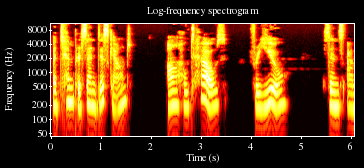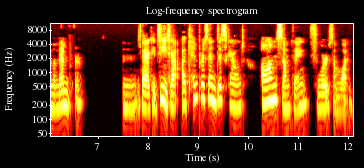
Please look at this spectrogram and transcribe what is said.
a ten percent discount on hotels for you since I'm a member. 嗯，大家可以记一下，a ten percent discount on something for someone。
